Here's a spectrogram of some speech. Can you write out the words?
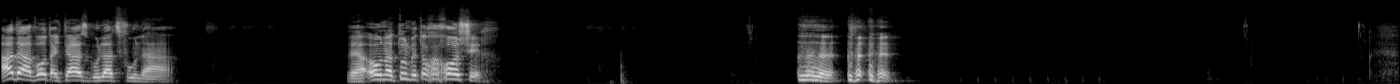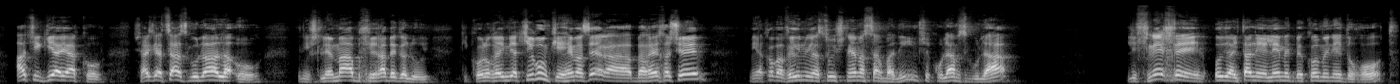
עד האבות הייתה הסגולה צפונה, והאור נתון בתוך החושך. עד שהגיע יעקב, שאז יצאה הסגולה על האור, ונשלמה הבחירה בגלוי, כי כל רעים יכירום, כי הם הזרע, ברך השם. מיעקב אבינו יצאו 12 בנים, שכולם סגולה. לפני כן עוד הייתה נעלמת בכל מיני דורות,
